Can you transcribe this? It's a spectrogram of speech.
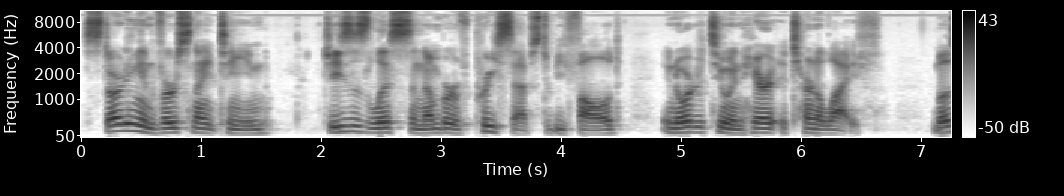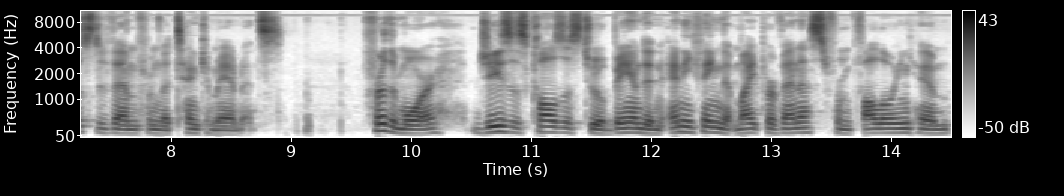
Starting in verse 19, Jesus lists a number of precepts to be followed in order to inherit eternal life, most of them from the Ten Commandments. Furthermore, Jesus calls us to abandon anything that might prevent us from following Him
